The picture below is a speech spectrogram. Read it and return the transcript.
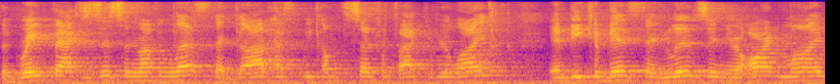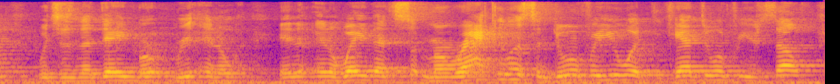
the great fact is this and nothing less that God has to become the central fact of your life and be convinced that He lives in your heart and mind, which is in a day in a, in, in a way that's miraculous and doing for you what you can't do it for yourself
